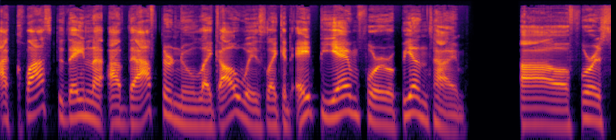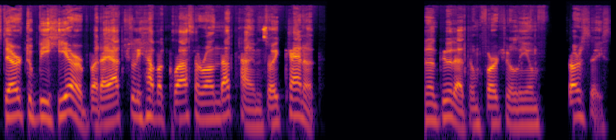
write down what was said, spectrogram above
a class today in the, at the afternoon, like always, like at 8 p.m. for European time, uh, for Esther to be here. But I actually have a class around that time, so I cannot, cannot do that, unfortunately, on Thursdays.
